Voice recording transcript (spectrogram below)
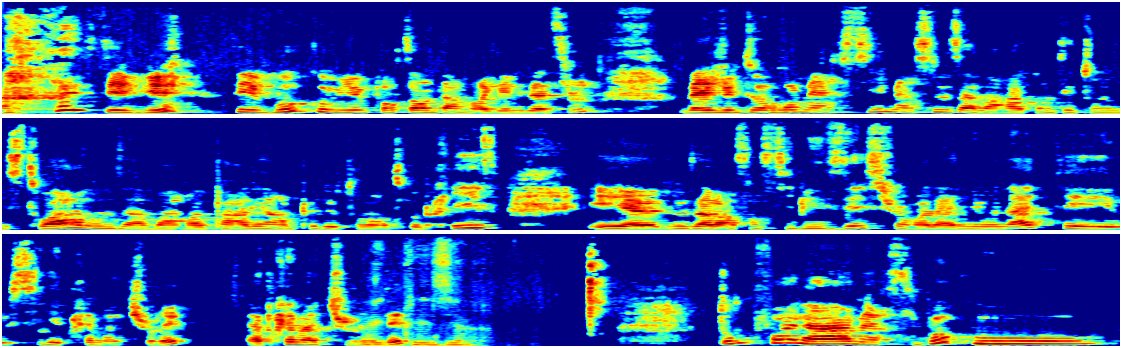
C'est mieux, c'est beaucoup mieux pour toi en termes d'organisation. Ben, je te remercie. Merci de nous avoir raconté ton histoire, de nous avoir euh, parlé un peu de ton entreprise et euh, de nous avoir sensibilisé sur la néonate et aussi les prématurés, la Avec prématurité. plaisir. Donc voilà, merci beaucoup.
